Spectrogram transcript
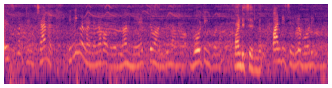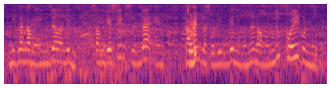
ஃபேஸ்புக் சேனல் இன்னைக்கு நம்ம என்ன பார்க்க நேற்று வந்து நம்ம போட்டிங் போனோம். பாண்டிச்சேரியில். பாண்டிச்சேரியில் போட்டிங் போனோம். இன்னைக்கு வந்து நம்ம எந்த வந்து சம் கெஸ்ஸிங்ஸ் இருந்தால் என் கமெண்ட்டில் சொல்லிருங்க இன்னைக்கு வந்து நாங்கள் வந்து கோயிலுக்கு வந்திருக்கோம்.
